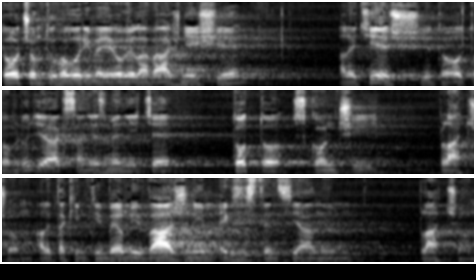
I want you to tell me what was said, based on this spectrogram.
to, o čom tu hovoríme, je oveľa vážnejšie, ale tiež je to o tom, ľudia, ak sa nezmeníte, toto skončí plačom, ale takým tým veľmi vážnym existenciálnym plačom.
